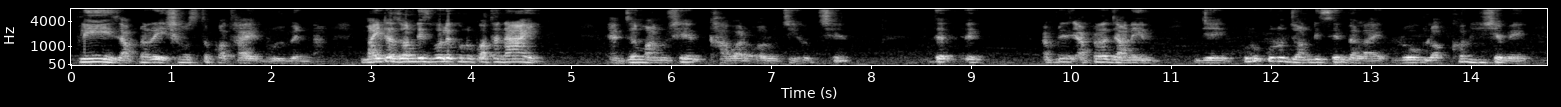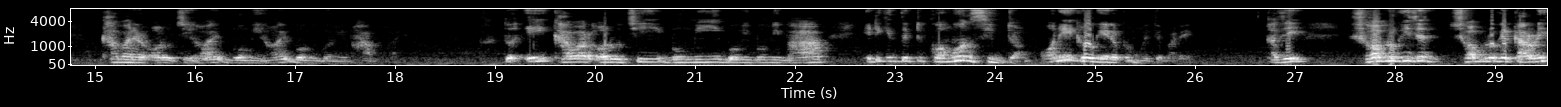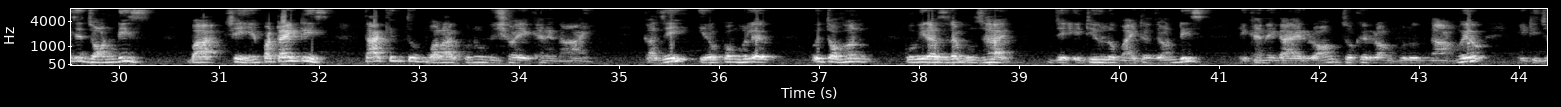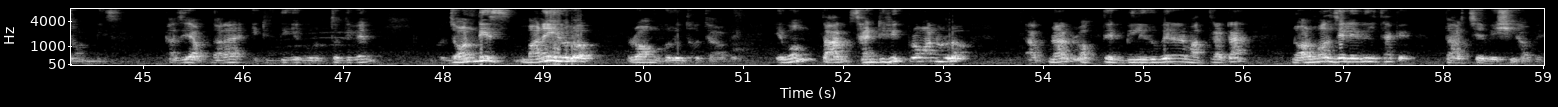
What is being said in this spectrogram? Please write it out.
প্লিজ, আপনারা এই সমস্ত কথায় ভুলবেন না। মাইটা জন্ডিস বলে কোনো কথা নাই। একজন মানুষের খাবার অরুচি হচ্ছে। আপনি, আপনারা জানেন যে কোনো কোনো জন্ডিসের বেলায় রোগ লক্ষণ হিসেবে খাবারের অরুচি হয়, বমি হয়, বমি বমি ভাব হয়। তো এই খাবার অরুচি, বমি বমি বমি ভাব, এটি কিন্তু একটি কমন সিমটম অনেক রোগে এরকম হতে পারে। কাজেই সব রোগী যে, সব রোগের কারণেই যে জন্ডিস বা সেই হেপাটাইটিস তা কিন্তু বলার কোনো বিষয় এখানে নাই। কাজেই এরকম হলে ওই তখন কবিরাজরা বোঝায় যে এটি হলো মাইটা জন্ডিস এখানে গায়ের রং, চোখের রং হলুদ না হয়েও এটি জন্ডিস কাজে আপনারা এটির দিকে গুরুত্ব দিবেন। জন্ডিস মানেই হলো রং হলুদ হতে হবে এবং তার সাইন্টিফিক প্রমাণ হলো আপনার রক্তের বিলিরুবিনের মাত্রাটা নর্মাল যে লেভেল থাকে তার চেয়ে বেশি হবে।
